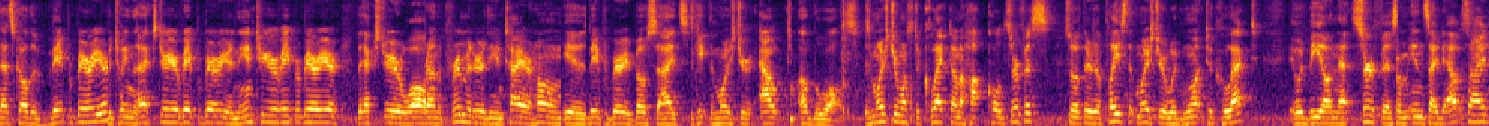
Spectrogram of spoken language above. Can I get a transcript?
That's called the vapor barrier. Between the exterior vapor barrier and the interior vapor barrier, the exterior wall around the perimeter of the entire home is vapor barrier both sides to keep the moisture out of the walls. As moisture wants to collect on a hot cold surface, so if there's a place that moisture would want to collect, it would be on that surface from inside to outside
